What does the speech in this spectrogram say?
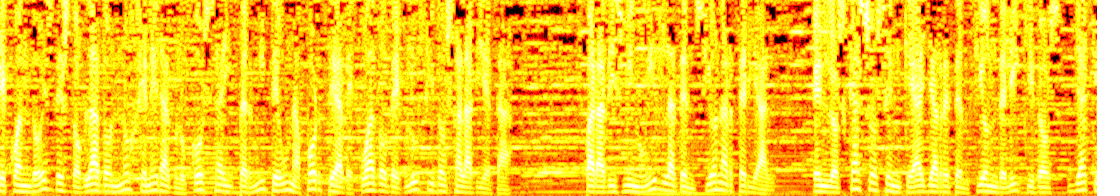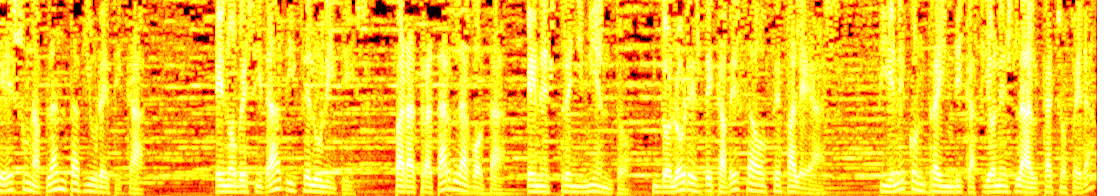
que cuando es desdoblado no genera glucosa y permite un aporte adecuado de glúcidos a la dieta para disminuir la tensión arterial. En los casos en que haya retención de líquidos, ya que es una planta diurética. En obesidad y celulitis. Para tratar la gota. En estreñimiento, dolores de cabeza o cefaleas. ¿Tiene contraindicaciones la alcachofera?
